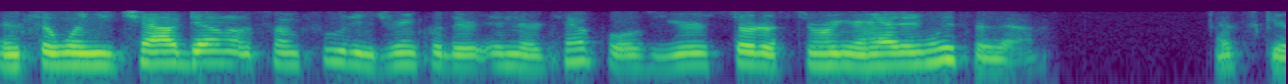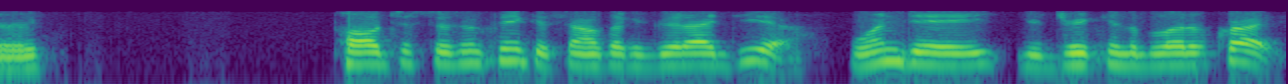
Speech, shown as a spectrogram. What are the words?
And so when you chow down on some food and drink with their in their temples, you're sort of throwing your hat in with them. That's scary. Paul just doesn't think it sounds like a good idea. One day you're drinking the blood of Christ.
